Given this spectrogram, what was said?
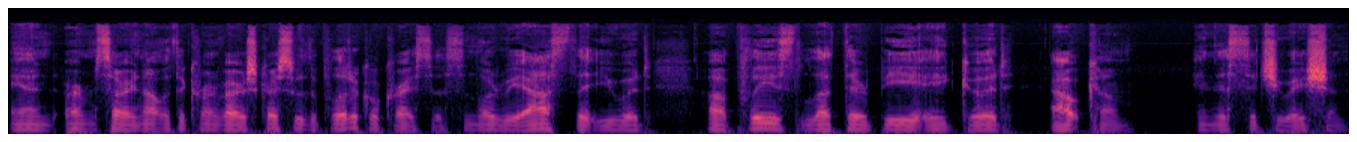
And I'm sorry, not with the coronavirus crisis, with the political crisis. And Lord, we ask that you would uh, please let there be a good outcome in this situation.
